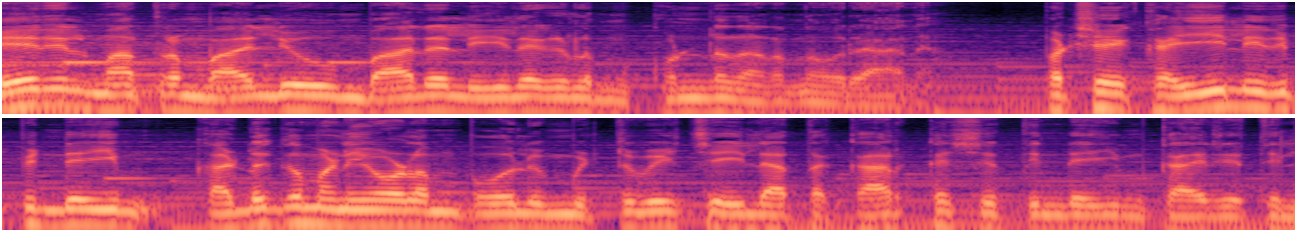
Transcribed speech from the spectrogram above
പേരിൽ മാത്രം ബാല്യവും ബാലലീലകളും കൊണ്ടു നടന്ന ഒരാന പക്ഷേ കയ്യിലിരിപ്പിന്റെയും കടുകുമണിയോളം പോലും വിട്ടുവീഴ്ചയില്ലാത്ത കാർക്കശ്യത്തിന്റെയും കാര്യത്തിൽ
